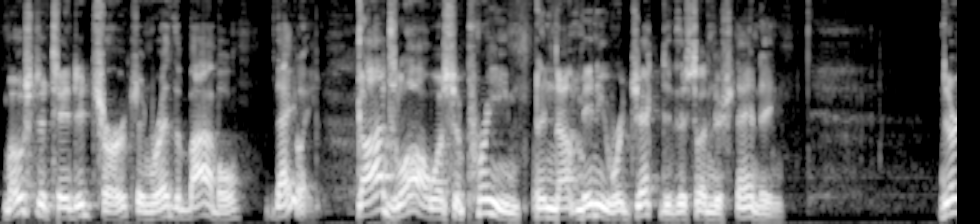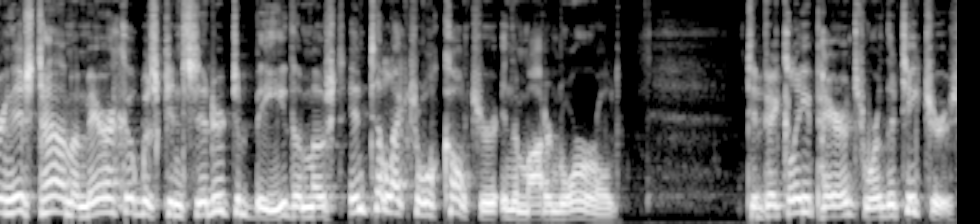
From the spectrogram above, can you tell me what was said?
Most attended church and read the Bible daily. God's law was supreme, and not many rejected this understanding. During this time, America was considered to be the most intellectual culture in the modern world. Typically, parents were the teachers,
